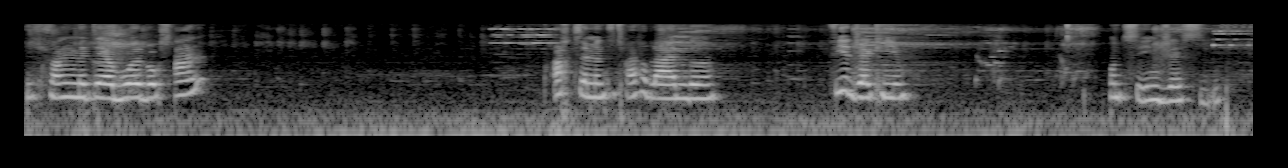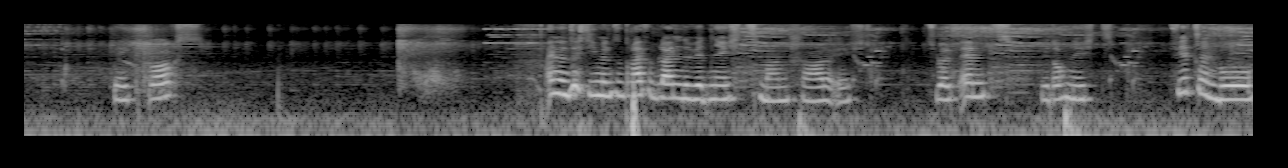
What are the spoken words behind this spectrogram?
Ich fange mit der Wallbox an. 18 Münzen, 2 verbleibende. 4 Jackie. Und 10 Jessie. Big Box. 61 Münzen, 3 verbleibende wird nichts. Mann, schade, echt. 12 Ems wird auch nichts. 14 Bo.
